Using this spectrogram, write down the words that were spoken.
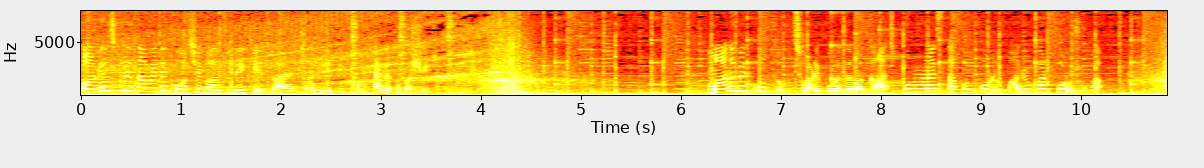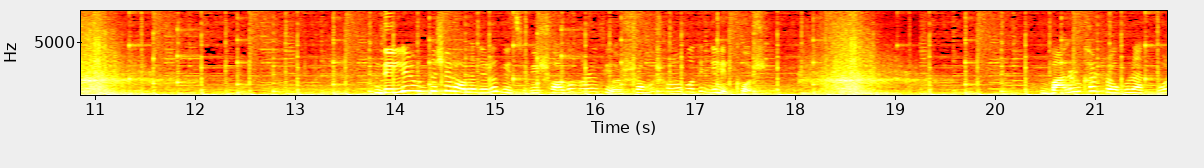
পানীয় জলের দাবিতে কলসি বালতি রেখে টায়ার জ্বালিয়ে বিক্ষোভ এলাকাবাসীর। মানবিক উদ্যোগ ঝড়ে পড়ে যাওয়া গাছ পুনরায় স্থাপন করল বালুরঘাট পৌরসভা। দিল্লির উদ্দেশ্যে রওনা দিল বিজেপির সর্বভারতীয় সহ সভাপতি দিলীপ ঘোষ। বালুরঘাট রঘুনাথপুর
